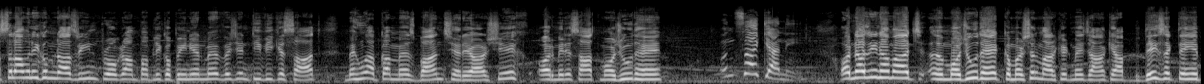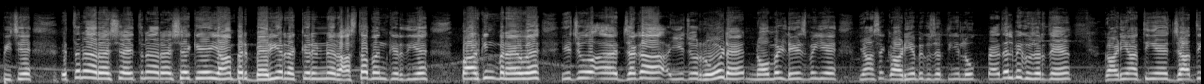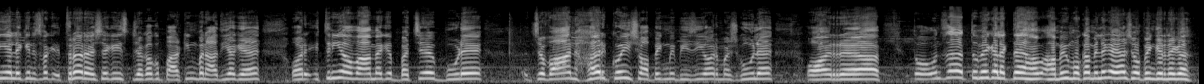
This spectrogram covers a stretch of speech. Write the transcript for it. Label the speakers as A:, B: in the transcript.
A: वालेकुम नाजरीन programme public opinion में विजन टीवी के साथ मैं हूँ आपका मेज़बान शहरियार शेख और मेरे साथ मौजूद हैं।
B: उनसा क्या नहीं?
A: और नाजरीन हम आज मौजूद हैं कमर्शियल मार्केट में जहाँ के आप देख सकते हैं ये पीछे इतना रश है इतना रश है कि यहाँ पर बैरियर रखकर इन्होंने रास्ता बंद कर दिया है पार्किंग बनाए हुए है। ये जो जगह ये जो रोड है नॉर्मल डेज़ में ये यहाँ से गाड़ियाँ भी गुजरती हैं लोग पैदल भी गुजरते हैं गाड़ियाँ आती हैं जाती हैं लेकिन इस वक्त इतना रश है कि इस जगह को पार्किंग बना दिया गया है। और इतनी आवाम है कि बच्चे बूढ़े जवान हर कोई शॉपिंग में बिज़ी और मशगूल है और तो उनसे तुम्हें क्या लगता है हम हमें मौका मिलेगा यार शॉपिंग करने का?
